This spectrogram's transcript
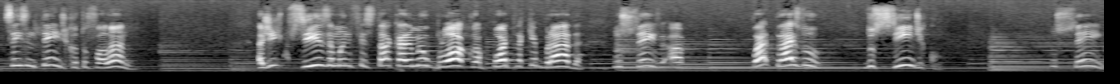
Vocês entendem o que eu estou falando? A gente precisa manifestar, cara, é meu bloco, a porta está quebrada. Não sei, a, vai atrás do, do síndico. Não sei.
